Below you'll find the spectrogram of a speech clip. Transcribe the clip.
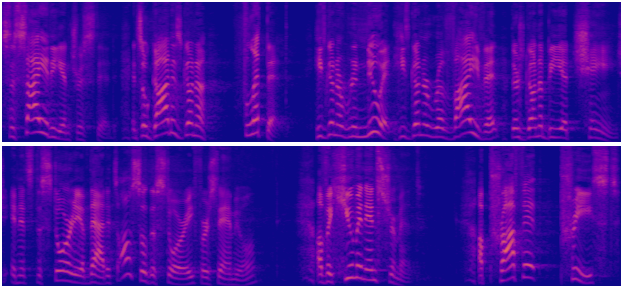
society interested. And so God is going to flip it. He's going to renew it. He's going to revive it. There's going to be a change. And it's the story of that. It's also the story, for Samuel, of a human instrument, a prophet priest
